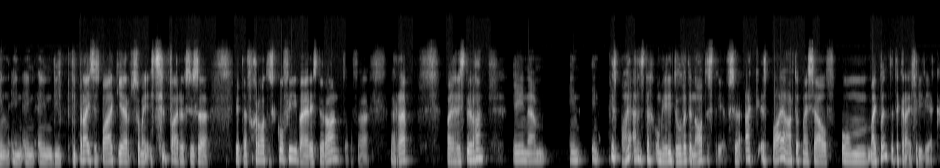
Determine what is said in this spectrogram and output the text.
en en en en die die prys is baie keer sommer iets eenvoudig soos 'n weet 'n gratis koffie by 'n restaurant of 'n 'n rap by 'n restaurant en ehm um, en en ek is baie ernstig om hierdie doelwitte na te streef. So ek is baie hard op myself om my punte te kry vir die week.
